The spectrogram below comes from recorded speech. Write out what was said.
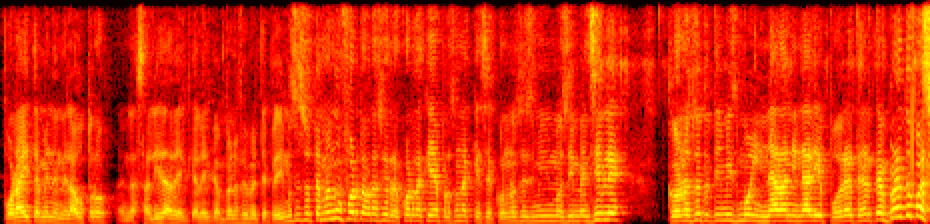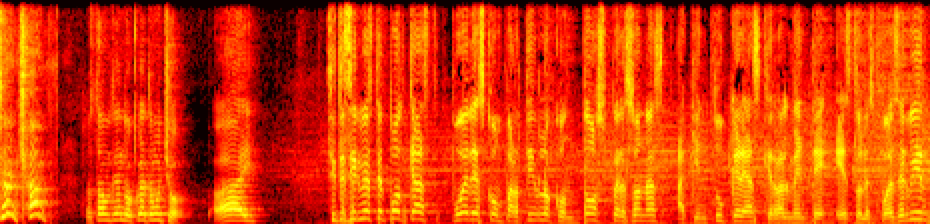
Por ahí también en el outro, en la salida del, del campeón FM te pedimos eso. Te mando un fuerte abrazo y recuerda que aquella persona que se conoce a sí mismo es invencible. Conócete a ti mismo y nada ni nadie podrá tenerte en tu pasión, champ. Nos estamos viendo, cuídate mucho. Bye. Si te sirvió este podcast, puedes compartirlo con dos personas a quien tú creas que realmente esto les puede servir.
